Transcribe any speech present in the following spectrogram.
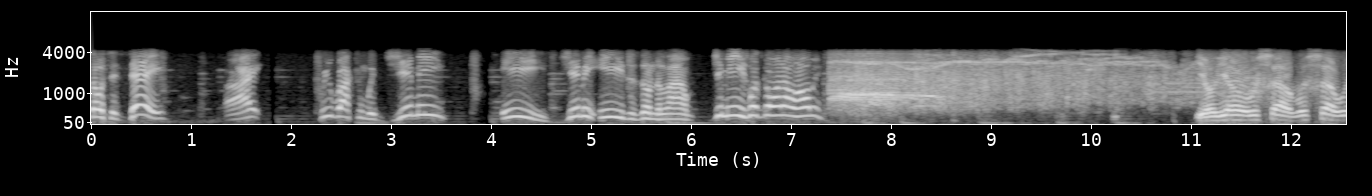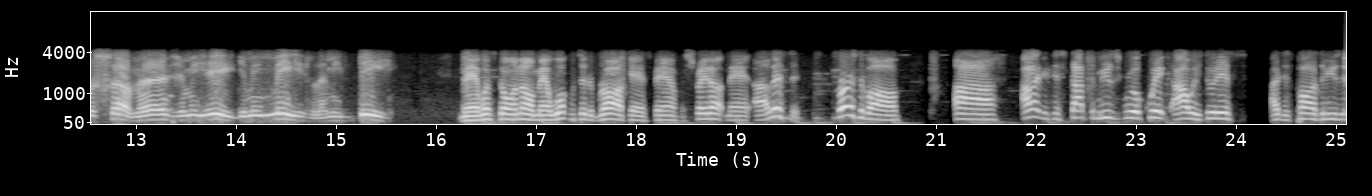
So today, all right, we rocking with Jimmi Ezz. Jimmi Ezz is on the line. Jimmi Ezz, what's going on, homie? Yo, yo, what's up? What's up? What's up, man? Jimmy E, give me me. Let me be. Man, what's going on, man? Welcome to the broadcast, fam. Straight up, man. Uh, listen, first of all, uh, I like to just stop the music real quick. I always do this. I just pause the music.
